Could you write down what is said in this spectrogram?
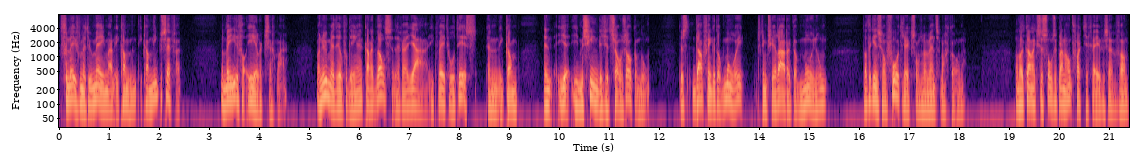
verleef met u mee, maar ik kan, ik kan niet beseffen. Dan ben je in ieder geval eerlijk, zeg maar. Maar nu met heel veel dingen kan ik wel zeggen, ja, ik weet hoe het is. En ik kan, en je, je, misschien dat je het sowieso kan doen. Dus daar vind ik het ook mooi, misschien misschien raar dat ik dat mooi noem, dat ik in zo'n voortrek soms met mensen mag komen. Want dan kan ik ze soms een klein handvatje geven, zeggen van,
